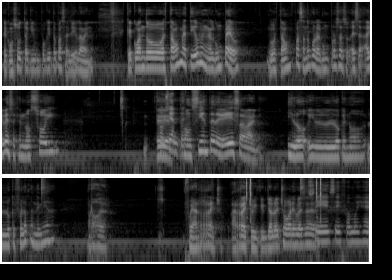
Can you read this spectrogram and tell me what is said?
te consulto aquí un poquito para salir de la vaina, que cuando estamos metidos en algún peo, o estamos pasando por algún proceso, esa- hay veces que no soy eh, Consciente. consciente de esa vaina. Y lo, y lo que no, lo que fue la pandemia, brother, fue arrecho, arrecho. Y ya lo he hecho varias veces. Sí, sí, fue muy heavy.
